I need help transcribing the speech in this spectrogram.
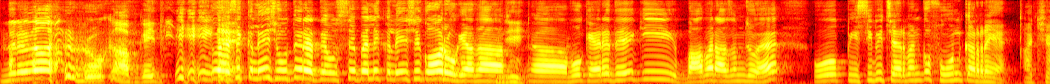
मेरे ना रूह काँप गई थी। तो ऐसे कलेश होते रहते हैं। उससे पहले कलेश एक और हो गया था। आ, वो कह रहे थे कि बाबर आज़म जो है वो पीसीबी चेयरमैन को फ़ोन कर रहे हैं। अच्छा।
